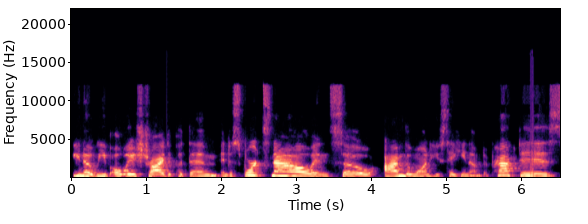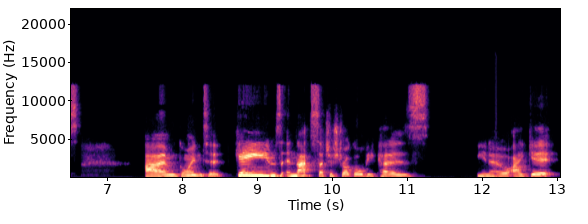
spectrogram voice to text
you know, we've always tried to put them into sports now. And so I'm the one who's taking them to practice. I'm going to games. And that's such a struggle because, you know, I get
